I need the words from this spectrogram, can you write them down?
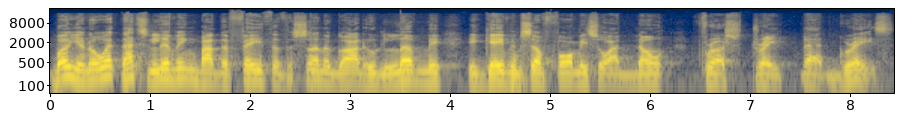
Well, you know what? That's living by the faith of the Son of God who loved me. He gave Himself for me, so I don't frustrate that grace.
